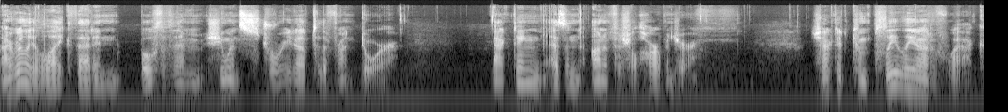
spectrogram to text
I really like that in both of them she went straight up to the front door, acting as an unofficial harbinger. She acted completely out of whack,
